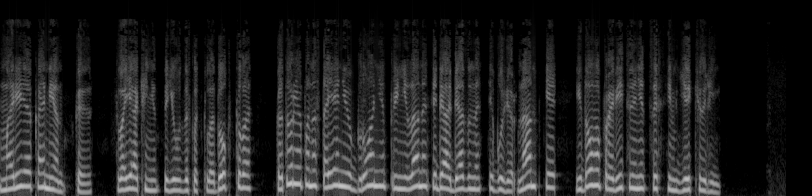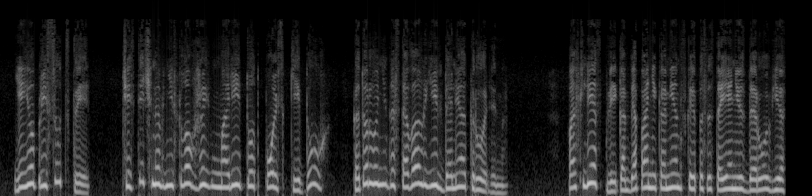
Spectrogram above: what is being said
Мария Каменская, свояченица Юзефа Складовского, которая по настоянию Брони приняла на себя обязанности гувернантки и домоправительницы в семье Кюри. Ее присутствие частично внесло в жизнь Марии тот польский дух, которого не доставало ей вдали от родины. Впоследствии, когда пани Каменская по состоянию здоровья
